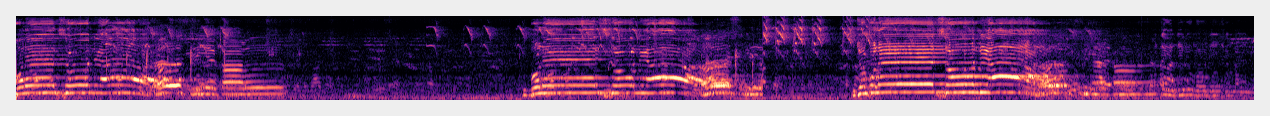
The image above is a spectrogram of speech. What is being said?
ਬੋਲੇ ਸੋਨਿਆ। ਬੋਲੇ ਸੋਨਿਆ। ਜੋ ਬੋਲੇ ਸੋਨਿਆ। ਪ੍ਰਧਾਨ ਜੀ ਨੂੰ ਬਹੁਤ ਜੀ ਸ਼ਰਮਾ ਜੀ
